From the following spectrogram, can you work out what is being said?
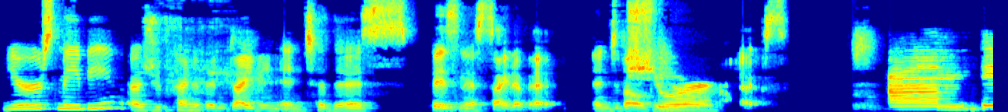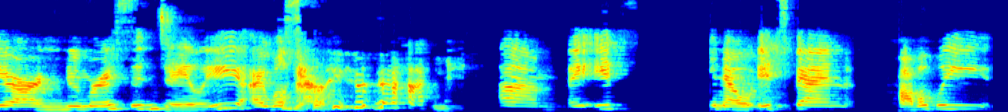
years, maybe, as you've kind of been diving into this business side of it and developing sure. products? Um, they are numerous and daily. I will tell you that. Um, it's, you know, it's been probably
